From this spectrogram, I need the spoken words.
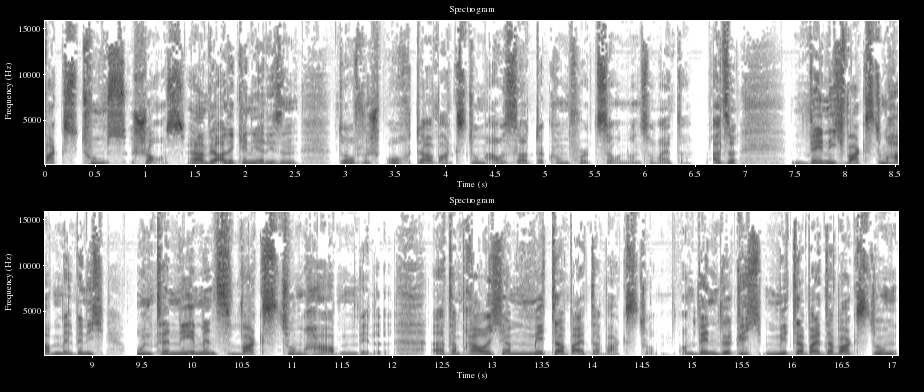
Wachstumschance. Ja, wir alle kennen ja diesen doofen Spruch, der Wachstum außerhalb der Comfortzone und so weiter. Also, wenn ich Wachstum haben will, wenn ich Unternehmenswachstum haben will, äh, dann brauche ich ja Mitarbeiterwachstum. Und wenn wirklich Mitarbeiterwachstum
